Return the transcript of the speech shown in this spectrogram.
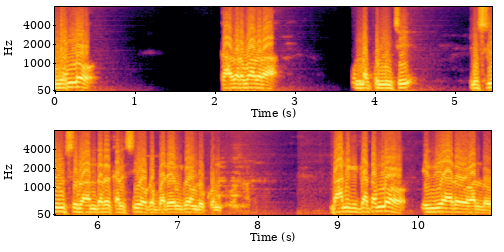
ఇందులో కాదరబాదర ఉన్నప్పటి నుంచి ముస్లింస్ అందరూ కలిసి ఒక బరేల్ గ్రౌండ్ కొనుక్కున్నారు. దానికి గతంలో ఎన్వీఆర్ వాళ్ళు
